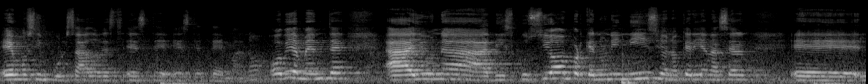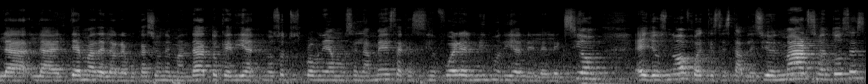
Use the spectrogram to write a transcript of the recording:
hemos impulsado este, este tema. ¿no? Obviamente hay una discusión porque en un inicio no querían hacer eh, el tema de la revocación de mandato, quería, nosotros proponíamos en la mesa que se fuera el mismo día de la elección, ellos no, fue que se estableció en marzo, entonces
